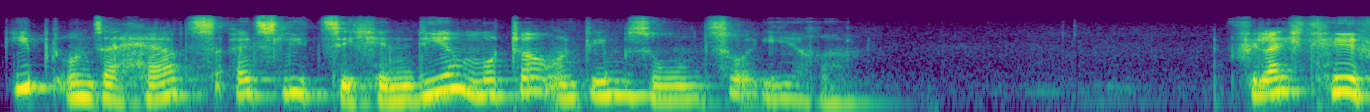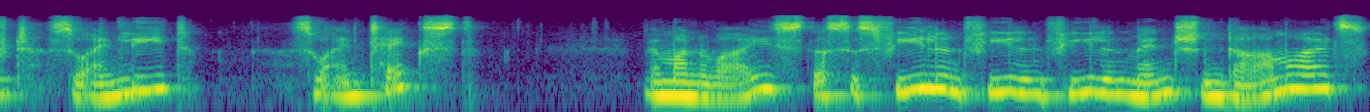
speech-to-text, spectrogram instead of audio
gibt unser Herz als Liedsichen dir, Mutter und dem Sohn zur Ehre. Vielleicht hilft so ein Lied, so ein Text, wenn man weiß, dass es vielen, vielen, vielen Menschen damals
